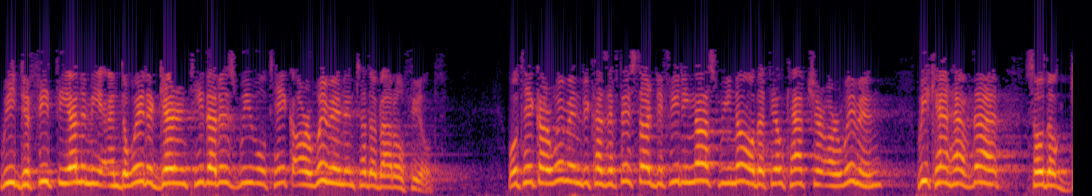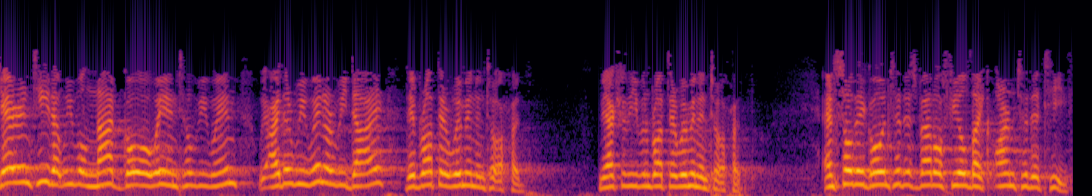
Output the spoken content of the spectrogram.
we defeat the enemy. And the way to guarantee that is we will take our women into the battlefield. We'll take our women because if they start defeating us, we know that they'll capture our women. We can't have that. So they'll guarantee that we will not go away until we win. We, either we win or we die. They brought their women into Uhud. They actually even brought their women into Uhud. And so they go into this battlefield like armed to the teeth.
